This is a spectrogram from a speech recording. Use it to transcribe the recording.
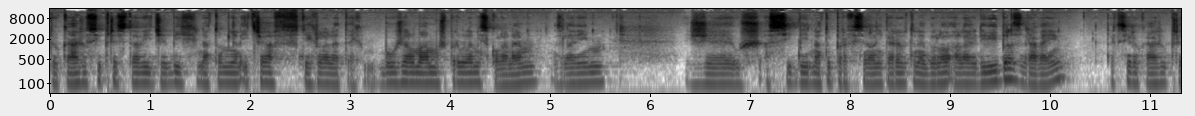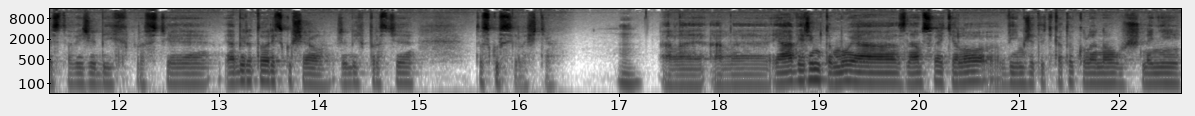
dokážu si představit, že bych na to měl i třeba v těchto letech. Bohužel mám už problémy s kolenem, s levým, že už asi být na tu profesionální kariéru to nebylo, ale kdyby byl zdravý, tak si dokážu představit, že bych prostě, já bych do toho risku šel, že bych prostě to zkusil ještě. Hmm. Ale, ale já věřím tomu, já znám své tělo, vím, že teďka to koleno už není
